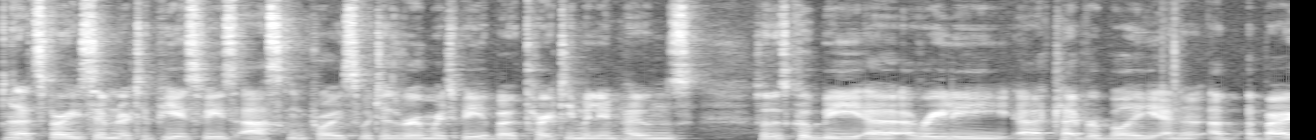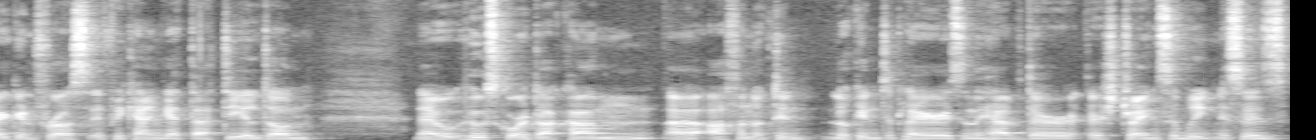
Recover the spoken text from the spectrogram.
that's very similar to PSV's asking price, which is rumoured to be about £30 million. So this could be a, a really uh, clever buy and a, a, bargain for us if we can get that deal done. Now, WhoScored.com uh, often look, in, look into players and they have their, their strengths and weaknesses.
